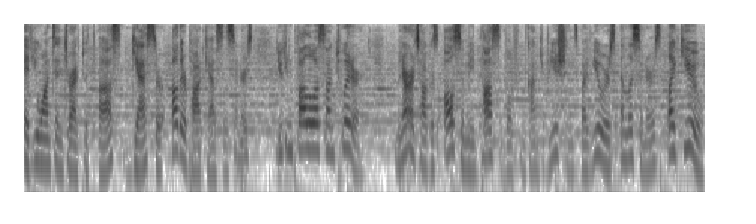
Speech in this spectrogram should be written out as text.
If you want to interact with us, guests, or other podcast listeners, you can follow us on Twitter. Monero Talk is also made possible from contributions by viewers and listeners like you,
